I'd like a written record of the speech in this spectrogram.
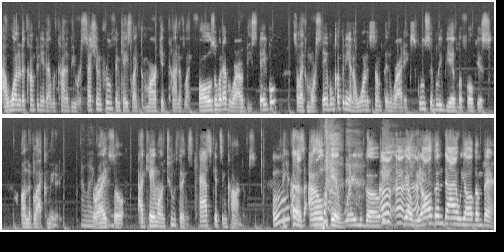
I wanted a company that would kind of be recession proof in case like the market kind of like falls or whatever, where I would be stable. So like a more stable company, and I wanted something where I'd exclusively be able to focus on the black community, I like right? that. So I came on two things: caskets and condoms, Ooh. because I don't care where you go. Oh, uh, Yo, we all gonna die. We all gonna bang.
